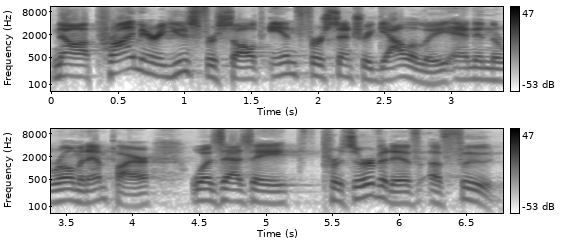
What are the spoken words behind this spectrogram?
Now, a primary use for salt in first century Galilee and in the Roman Empire was as a preservative of food.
